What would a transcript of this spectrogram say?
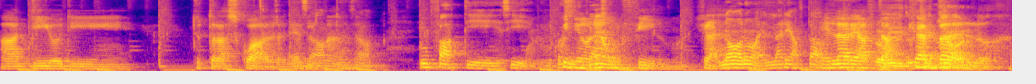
a Dio di tutta la squadra. Esatto, esatto. Infatti, sì, in Quindi non caso- è un film, cioè No, no, è la realtà. è la realtà. Che bello!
